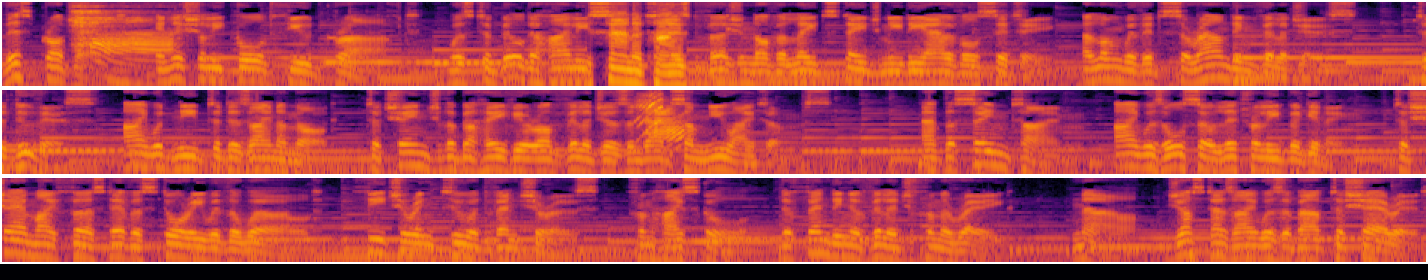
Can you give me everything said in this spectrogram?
This project, ah. initially called Feudcraft, was to build a highly sanitized version of a late-stage medieval city, along with its surrounding villages. To do this, I would need to design a mod, to change the behavior of villagers and add some new items. At the same time, I was also literally beginning to share my first ever story with the world, featuring two adventurers from high school defending a village from a raid. Now, just as I was about to share it,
